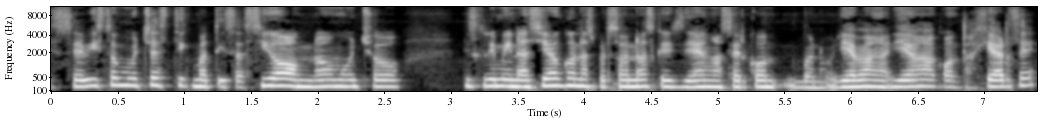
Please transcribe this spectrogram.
se ha visto mucha estigmatización, ¿no? Mucho discriminación con las personas que llegan a ser, con, bueno, llevan, llegan a contagiarse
